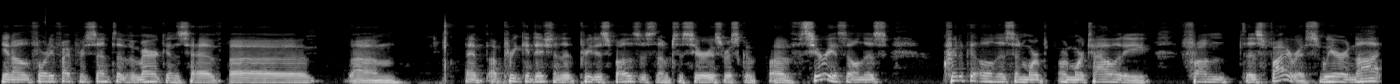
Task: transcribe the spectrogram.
You know, 45% of Americans have uh, um, a, a, precondition that predisposes them to serious risk of, of serious illness, critical illness, and more or mortality from this virus. We are not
